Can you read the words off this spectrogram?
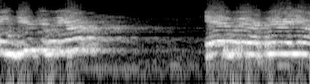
দিন ডিউটি করিয়া এরপরে রাত্রে আইয়া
